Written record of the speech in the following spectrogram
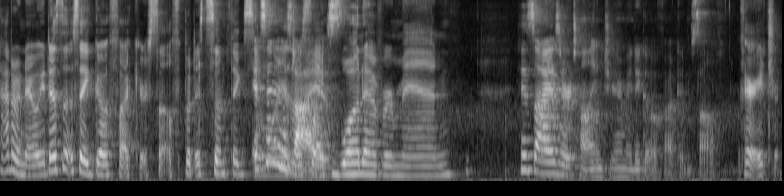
I don't know. He doesn't say "go fuck yourself," but it's something similar. It's in his just eyes. like whatever, man. His eyes are telling Jeremy to go fuck himself. Very true.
